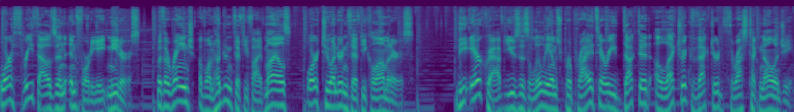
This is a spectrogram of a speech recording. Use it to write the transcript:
or 3,048 meters, with a range of 155 miles or 250 kilometers. The aircraft uses Lilium's proprietary ducted electric vectored thrust technology,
